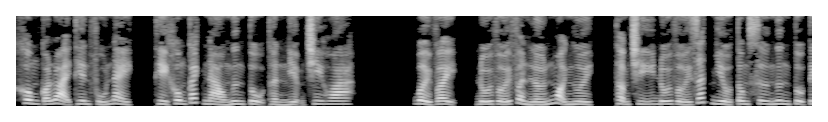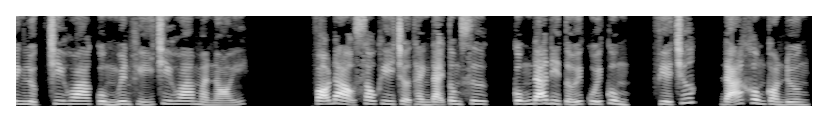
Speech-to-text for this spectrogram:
Không có loại thiên phú này, thì không cách nào ngưng tụ thần niệm chi hoa. Bởi vậy, đối với phần lớn mọi người, thậm chí đối với rất nhiều tông sư ngưng tụ tinh lực chi hoa cùng nguyên khí chi hoa mà nói. Võ đạo sau khi trở thành đại tông sư, cũng đã đi tới cuối cùng, phía trước, đã không còn đường.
